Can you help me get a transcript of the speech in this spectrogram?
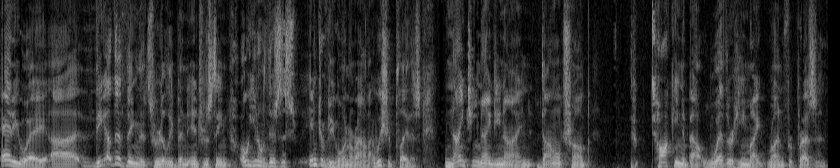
Anyway, uh, the other thing that's really been interesting. Oh, you know, there's this interview going around. I We should play this. 1999, Donald Trump talking about whether he might run for president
